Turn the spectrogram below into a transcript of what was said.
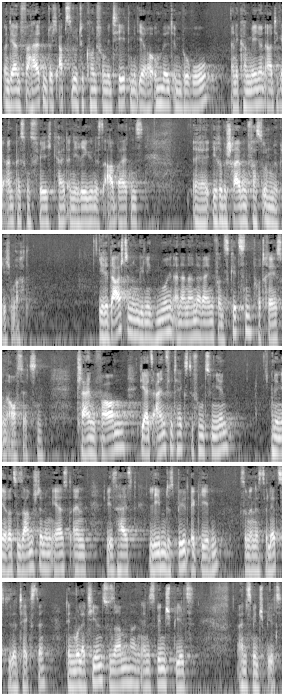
und deren Verhalten durch absolute Konformität mit ihrer Umwelt im Büro, eine chameleonartige Anpassungsfähigkeit an die Regeln des Arbeitens, äh, ihre Beschreibung fast unmöglich macht. Ihre Darstellung gelingt nur in Aneinanderreihung von Skizzen, Porträts und Aufsätzen, kleinen Formen, die als Einzeltexte funktionieren und in ihrer Zusammenstellung erst ein, wie es heißt, lebendes Bild ergeben, sondern das ist der letzte dieser Texte, den volatilen Zusammenhang eines Windspiels. Eines Windspiels.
